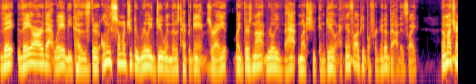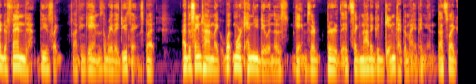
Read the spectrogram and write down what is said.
They they are that way because there's only so much you could really do in those type of games, right? Like there's not really that much you can do, and I think that's a lot of people forget about. Is like, I'm not trying to defend these like fucking games the way they do things, but at the same time, like what more can you do in those games? They're they're it's like not a good game type in my opinion. That's like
